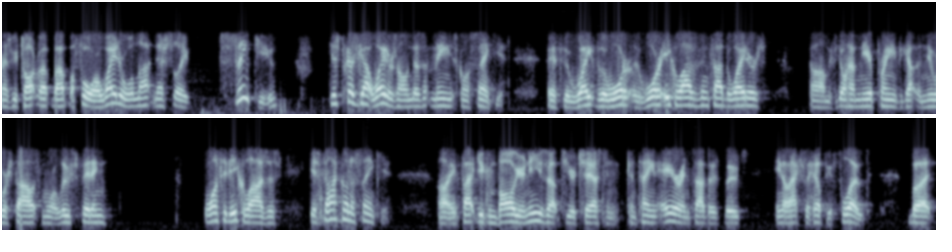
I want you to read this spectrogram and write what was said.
as we talked about before, a wader will not necessarily sink you. Just because you got waders on doesn't mean it's going to sink you. If the weight for the water, the water equalizes inside the waders. Um, if you don't have neoprene, if you got the newer style, it's more loose fitting. Once it equalizes, it's not going to sink you. Uh, in fact, you can ball your knees up to your chest and contain air inside those boots, and it'll actually help you float. But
